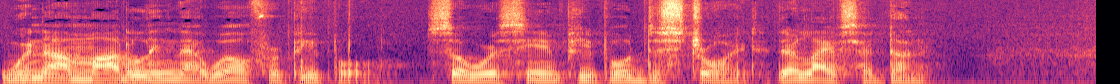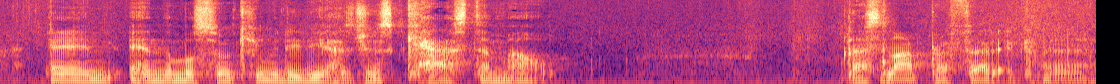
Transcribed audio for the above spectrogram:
We're not modeling that well for people, so we're seeing people destroyed. Their lives are done. And, and the Muslim community has just cast them out. That's not prophetic, man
